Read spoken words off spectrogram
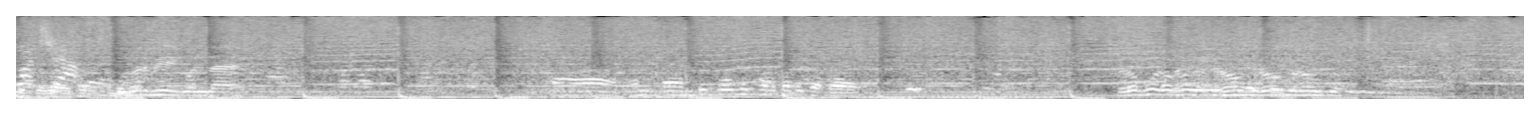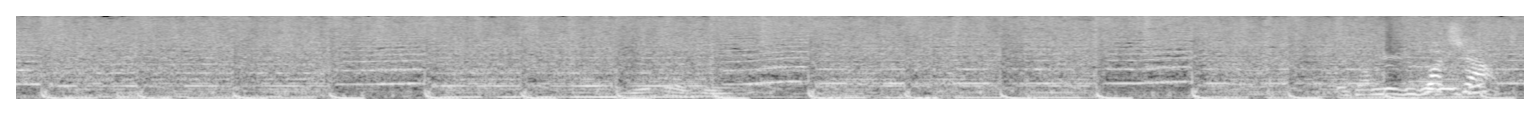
Watch out. उधर भी एक बंदा है हाँ सी को बड़ा कर रहा है रुको रोको रोक रोक रोक Watch out.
